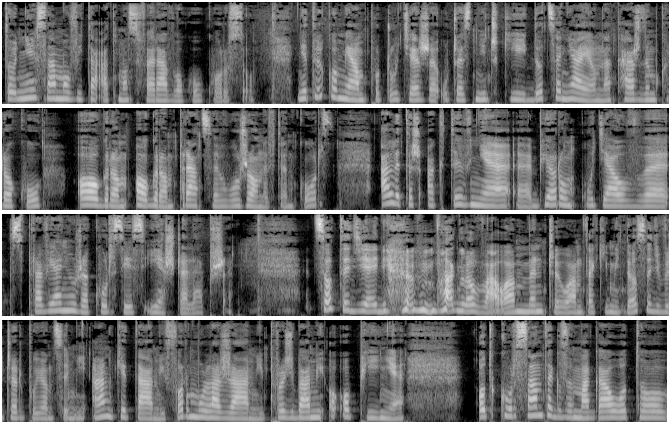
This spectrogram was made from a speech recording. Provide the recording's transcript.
to niesamowita atmosfera wokół kursu. Nie tylko miałam poczucie, że uczestniczki doceniają na każdym kroku ogrom, ogrom pracy włożony w ten kurs, ale też aktywnie e, biorą udział w sprawianiu, że kurs jest jeszcze lepszy. Co tydzień maglowałam, męczyłam takimi dosyć wyczerpującymi ankietami, formularzami, prośbami o opinię, od kursantek wymagało to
